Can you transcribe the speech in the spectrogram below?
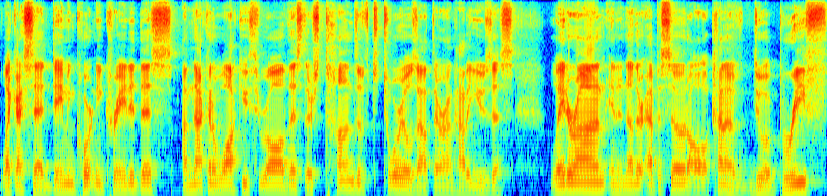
Like I said, Damon Courtney created this. I'm not going to walk you through all of this. There's tons of tutorials out there on how to use this. Later on in another episode, I'll kind of do a brief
